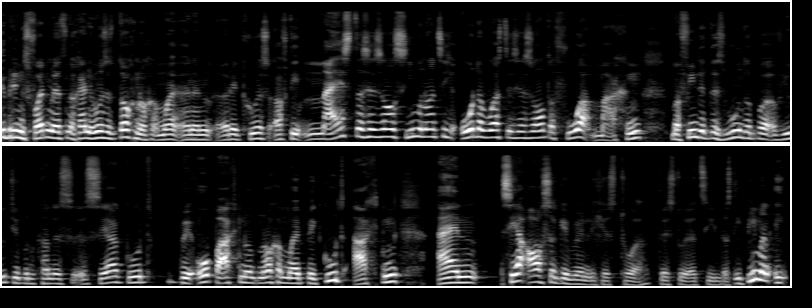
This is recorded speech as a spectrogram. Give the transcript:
Übrigens fällt mir jetzt noch ein, ich muss jetzt doch noch einmal einen Rekurs auf die Meistersaison 97 oder was die Saison davor machen. Man findet das wunderbar auf YouTube und kann das sehr gut beobachten und noch einmal begutachten. Ein sehr außergewöhnliches Tor, das du erzielt hast. Ich, bin ich,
